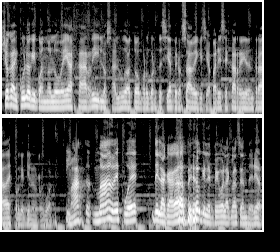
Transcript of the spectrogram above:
Yo calculo que cuando lo vea Harry lo saluda todo por cortesía, pero sabe que si aparece Harry de entrada es porque tiene el recuerdo. Sí. Más, más después de la cagada pedo que le pegó la clase anterior.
